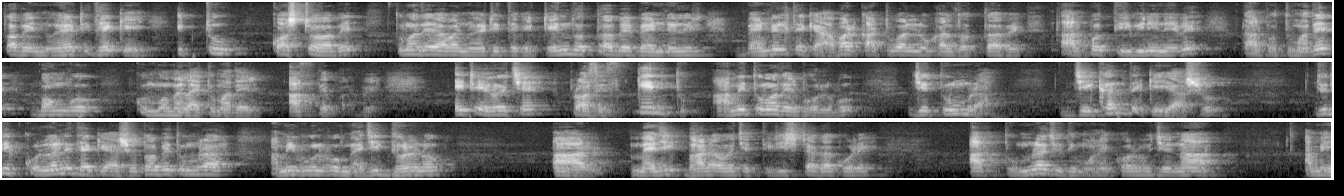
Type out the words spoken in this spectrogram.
তবে নৈহাটি থেকে একটু কষ্ট হবে। তোমাদের আবার নৈহাটি থেকে ট্রেন ধরতে হবে, ব্যান্ডেলের, ব্যান্ডেল থেকে আবার কাটুয়ার লোকাল ধরতে হবে। তারপর ত্রিবেণী নেবে, তারপর তোমাদের বঙ্গ কুম্ভ মেলায় তোমাদের আসতে পারবে। এটাই হয়েছে প্রসেস কিন্তু আমি তোমাদের বলব যে তোমরা যেখান থেকেই আসো, যদি কল্যাণী থেকে আসো, তবে তোমরা, আমি বলব ম্যাজিক ধরে নাও। আর ম্যাজিক ভাড়া হয়েছে তিরিশ টাকা করে। আর তোমরা যদি মনে করো যে না, আমি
